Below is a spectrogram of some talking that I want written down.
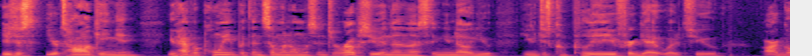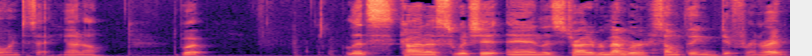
you just you're talking and you have a point, but then someone almost interrupts you, and then next thing you know, you you just completely forget what you are going to say. You know, but let's kind of switch it and let's try to remember something different, right?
